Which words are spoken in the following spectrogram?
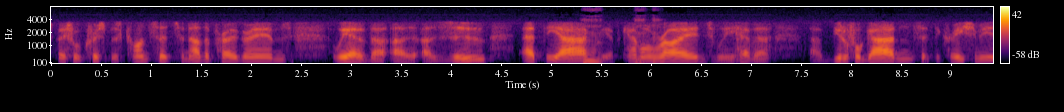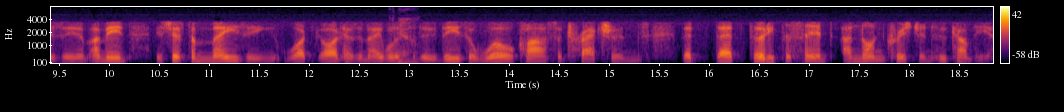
special Christmas concerts and other programs. We have a, a, a zoo at the Ark. Mm. We have camel rides. We have a uh, beautiful gardens at the Creation Museum. I mean, it's just amazing what God has enabled us yeah. to do. These are world class attractions that that 30% are non Christian who come here.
